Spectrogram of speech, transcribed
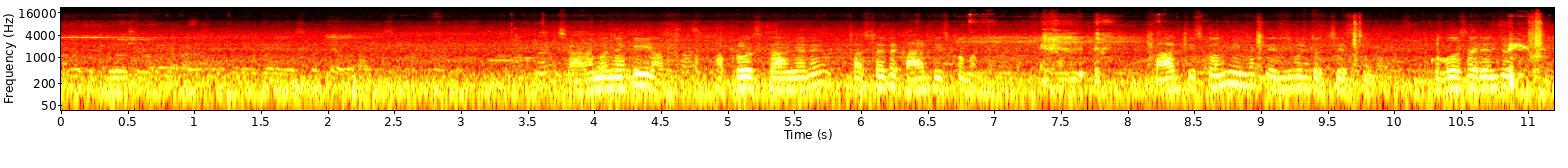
మనకు డ్యూస్ చాలా మందికి అప్రోచ్ కాగానే ఫస్ట్ అయితే కార్డు తీసుకోమంటారు కార్డు తీసుకొని ఇంకా ఎలిజిబిలిటీ వచ్చేస్తుంది ఒక్కొక్కసారి ఏం చేస్తుంది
